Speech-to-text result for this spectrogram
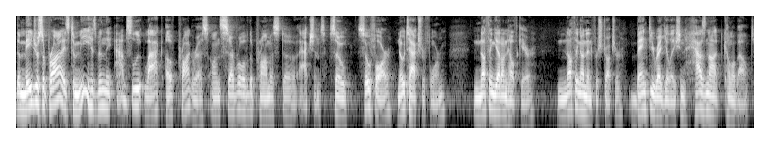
The major surprise to me has been the absolute lack of progress on several of the promised actions. So so far, no tax reform, nothing yet on healthcare nothing on infrastructure, bank deregulation has not come about.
